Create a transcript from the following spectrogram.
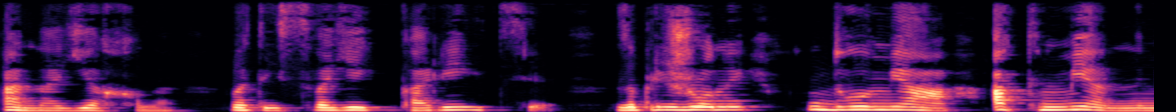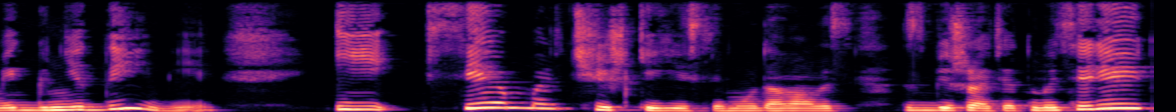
Она ехала в этой своей карете, запряженной двумя отменными гнедыми, и все мальчишки, если ему удавалось сбежать от матерей,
